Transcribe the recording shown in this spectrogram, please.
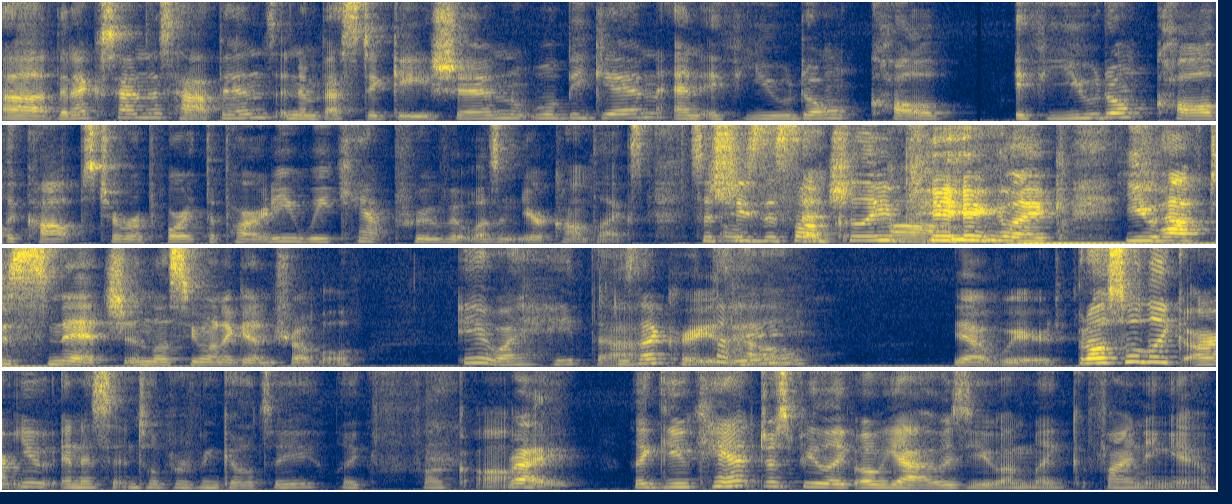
uh the next time this happens, an investigation will begin and if you don't call if you don't call the cops to report the party, we can't prove it wasn't your complex. So she's fuck essentially off. being like you have to snitch unless you want to get in trouble. Ew, I hate that. Is that crazy? hell? Yeah, weird. But also, like, aren't you innocent until proven guilty? Like, fuck off. Right. Like, you can't just be like, oh yeah, it was you. I'm like finding you.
